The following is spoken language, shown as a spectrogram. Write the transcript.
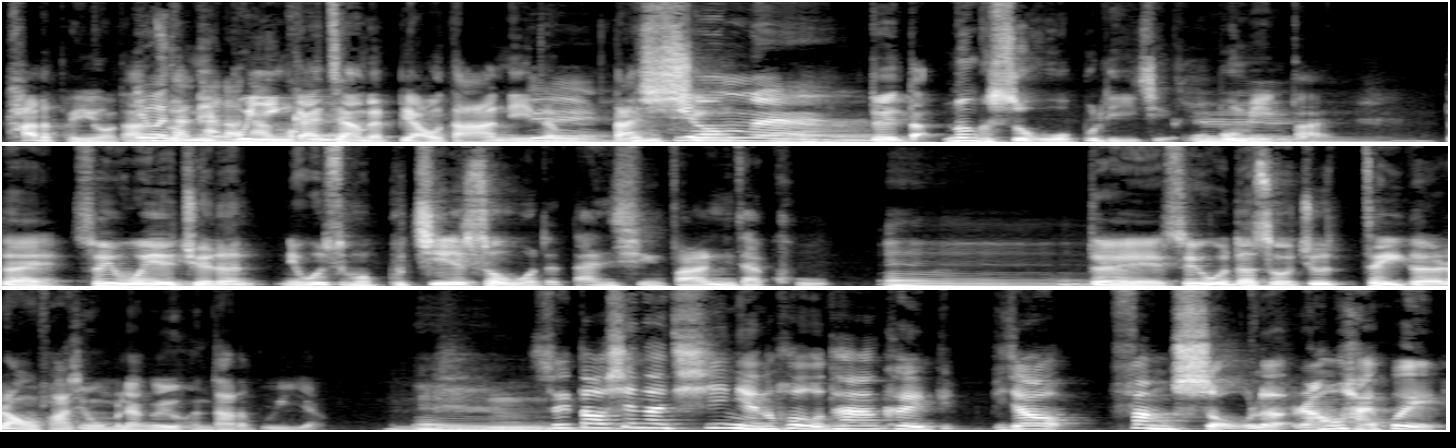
他的朋友，他因为说你不应该这样的表达你的嗯担心。对，但那个时候我不理解，我不明白，嗯对，所以我也觉得你为什么不接受我的担心，反而你在哭。嗯，对，所以我那时候就这个让我发现我们两个有很大的不一样。嗯嗯所以到现在七年后，他可以比比较放手了，然后还会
